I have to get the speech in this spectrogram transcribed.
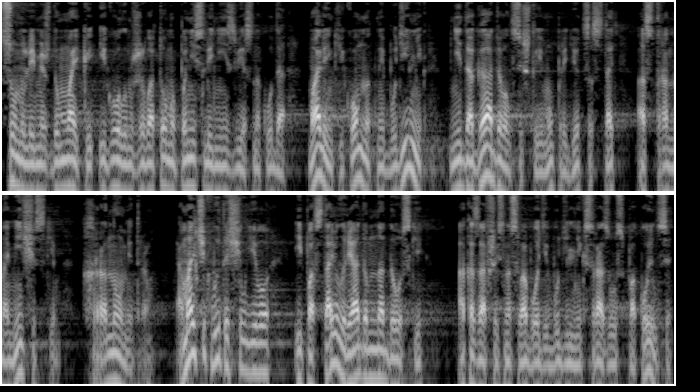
сунули между майкой и голым животом и понесли неизвестно куда. Маленький комнатный будильник не догадывался, что ему придется стать астрономическим хронометром. А мальчик вытащил его и поставил рядом на доски. Оказавшись на свободе, будильник сразу успокоился,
